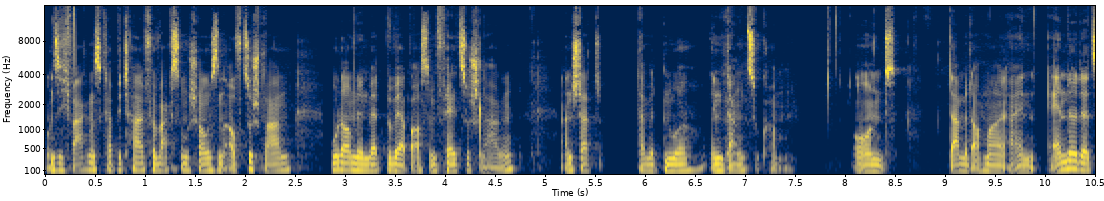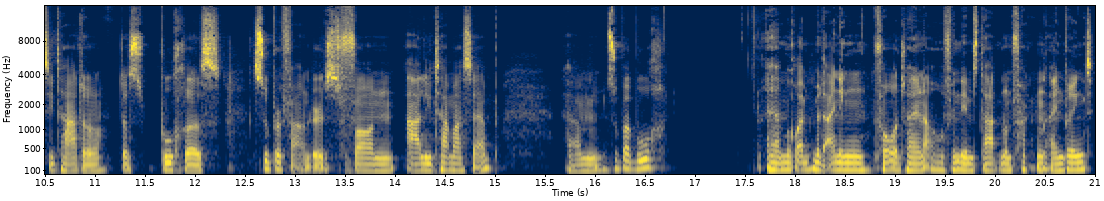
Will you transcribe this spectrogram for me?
und sich Wagniskapital für Wachstumschancen aufzusparen oder um den Wettbewerb aus dem Feld zu schlagen, anstatt damit nur in Gang zu kommen. Und damit auch mal ein Ende der Zitate des Buches Super Founders von Ali Tamaseb. Ähm, super Buch, ähm, räumt mit einigen Vorurteilen auf, indem es Daten und Fakten einbringt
